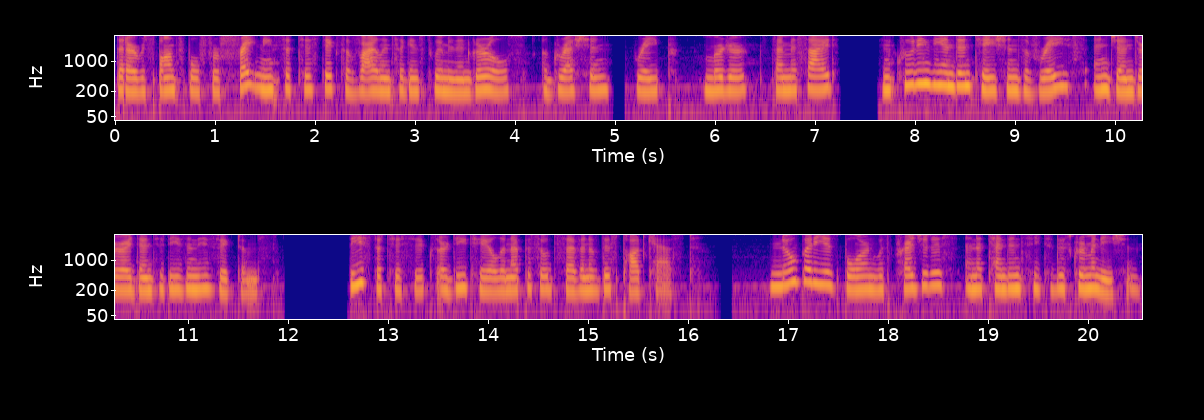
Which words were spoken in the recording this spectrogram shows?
that are responsible for frightening statistics of violence against women and girls, aggression, rape, murder, femicide, including the indentations of race and gender identities in these victims. These statistics are detailed in episode 7 of this podcast. Nobody is born with prejudice and a tendency to discrimination.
